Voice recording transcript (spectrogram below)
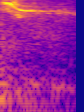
Yes.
